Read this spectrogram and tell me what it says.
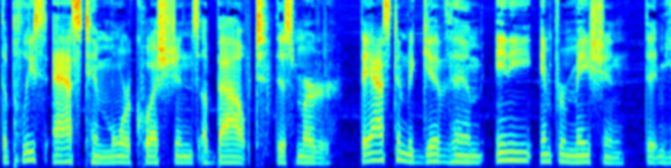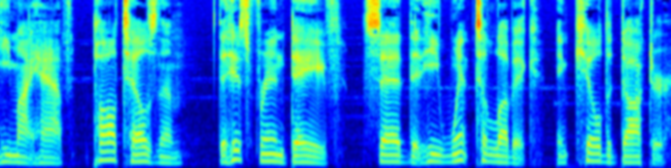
The police asked him more questions about this murder. They asked him to give them any information that he might have. Paul tells them that his friend Dave said that he went to Lubbock and killed a doctor,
